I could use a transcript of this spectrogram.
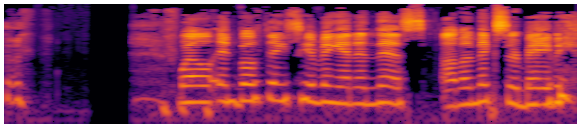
Well, in both Thanksgiving and in this, I'm a mixer baby.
